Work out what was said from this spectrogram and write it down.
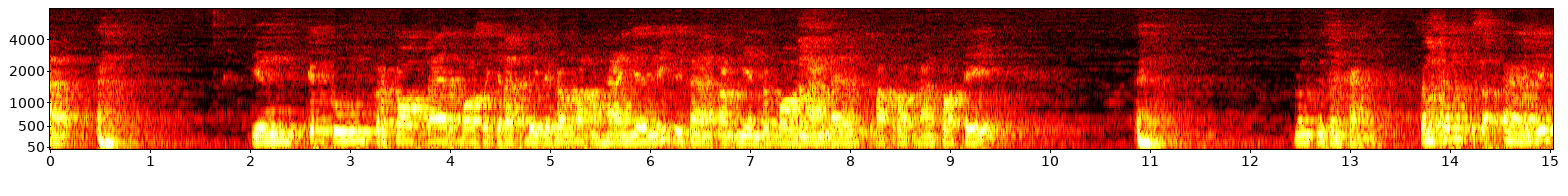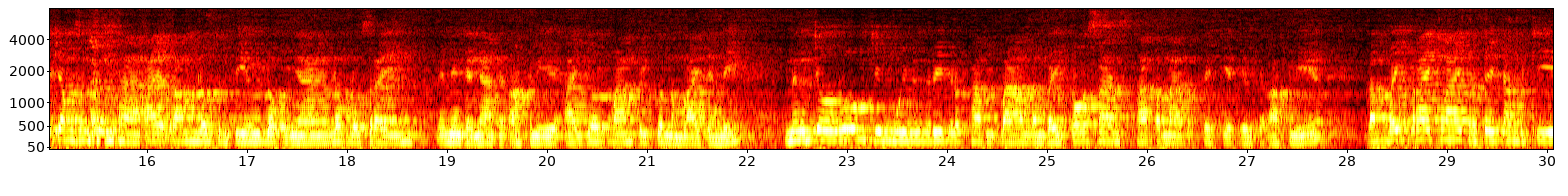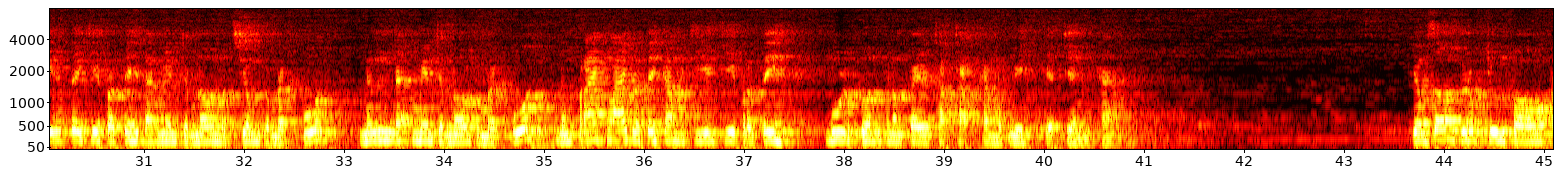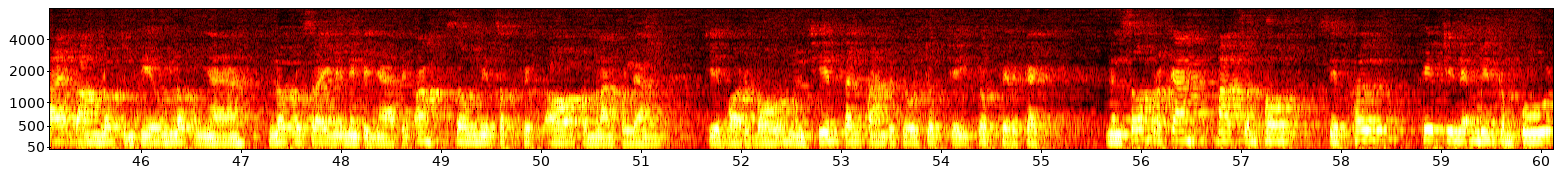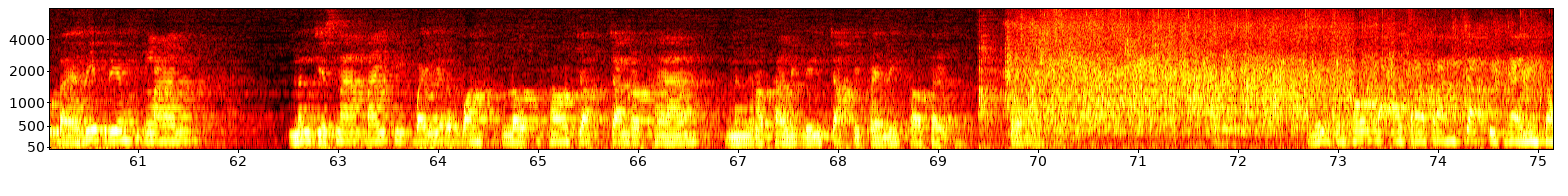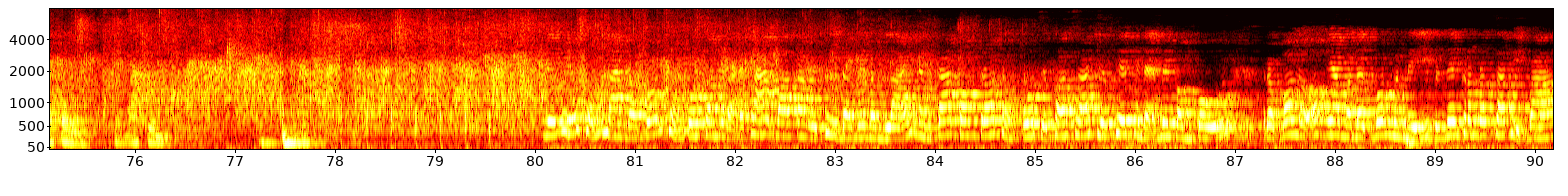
យើងគិតគូរប្រកបតែរបបសុចរិតដូចជាក្នុងបទបង្ហាញយើងនេះគឺថាអត់មានរបបណាដែលច្បាប់រដ្ឋហាគាត់ទេនោះគឺសំខាន់សំខាន់យើងខ្ញុំសង្ឃឹមថាអាយដាមលោកជំទាវលោកអញ្ញាលោកលោកស្រីអ្នកនាងកញ្ញាទាំងអស់គ្នាអាចយល់បានពីគុណតម្លៃទាំងនេះនិងចូលរួមជាមួយនឹងរាជរដ្ឋាភិបាលដើម្បីកសាងស្ថាបនាប្រទេសជាតិយើងទាំងអស់គ្នា ដើម្បីប្រែក្លាយប្រទេសកម្ពុជាទៅជាប្រទេសដែលមានចំណូលមធ្យមកម្រិតខ្ពស់និងមានចំណូលកម្រិតខ្ពស់និងប្រែក្លាយប្រទេសកម្ពុជាជាប្រទេសមូលគុណក្នុងពេលឆាប់ៗខាងមុខនេះជាជាខាងខ្ញុំសូមគោរពជូនពរអាយដាមលោកជំទាវលោកអញ្ញាលោកលោកស្រីអ្នកនាងកញ្ញាទាំងអស់សូមមានសុខភាពល្អកម្លាំងពលំជាបរិបូរណ៍និងឈានទៅបានទទួលជោគជ័យគ្រប់ភារកិច្ចនិងសូមប្រកាសបើកសម្ពោធ សៀវភៅភាពជាអ្នកមានកម្ពូលដែលរៀបរៀងឡើងនិងជាស្នាដៃទី3របស់លោកហោចច័ន្ទរដ្ឋានិងរដ្ឋាលីឌីងចាប់ពីពេលនេះតទៅសូមអរគុណយើងសម្ពោធដាក់ឲ្យប្រើប្រាស់ចាប់ពីថ្ងៃនេះតទៅសូមអរគុណនាងខ្ញុំសូមថ្លែងអំណរគុណចំពោះសន្និដ្ឋានដល់កម្មវិធីដ៏មានតម្លៃនិងការគ្រប់គ្រងចំពោះសិទ្ធិស្រាវជ្រាវភាពជាអ្នកមានកម្ពុជា របស់លោកអុកញ៉ាបណ្ឌិតប៊ុនមនីប្រធានក្រុមរដ្ឋាភិបាល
